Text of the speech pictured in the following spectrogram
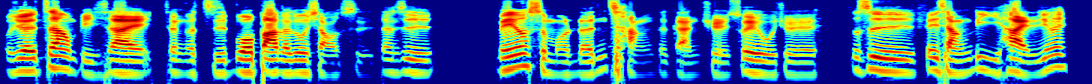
我觉得这场比赛整个直播八个多小时，但是没有什么冷场的感觉，所以我觉得这是非常厉害的。因为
